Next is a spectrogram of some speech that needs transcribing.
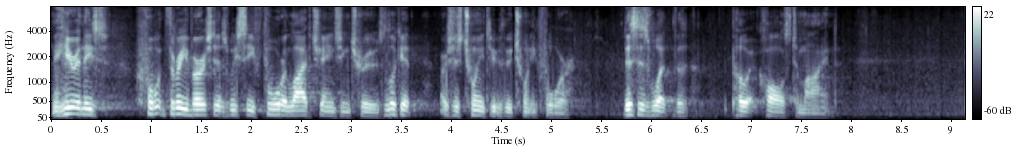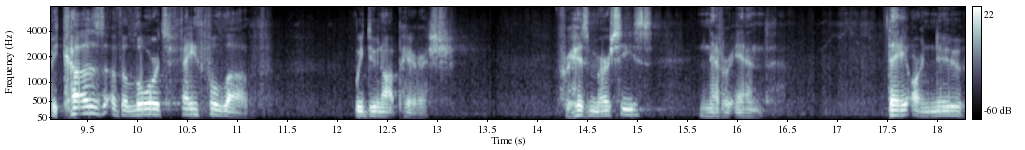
And here in these four, three verses, we see four life changing truths. Look at verses 22 through 24. This is what the poet calls to mind. Because of the Lord's faithful love, we do not perish, for his mercies never end. They are new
